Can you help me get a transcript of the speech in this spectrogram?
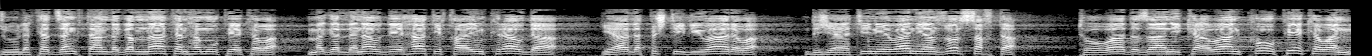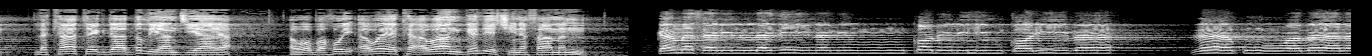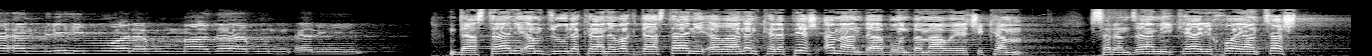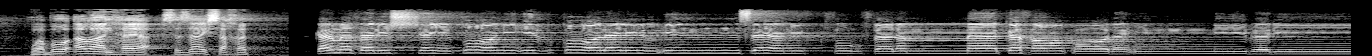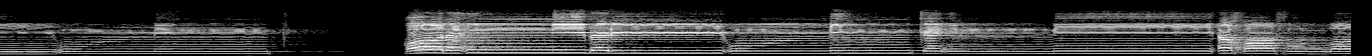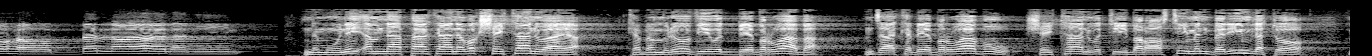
جوولەکە جەنگتان لەگەڵ ناکەن هەموو پێکەوە مەگەر لە ناو دێهاتی قایم کراودا یا لە پشتی دیوارەوە. دژایەتی نێوانیان زۆر سەختە. تۆ وا دەزانی کە ئەوان کۆ پێکەوەن لە کاتێکدا دڵیان جیایە. ئەوە بەهۆی ئەوەیە کە ئەوان گەلێکی نەفامن. كمثل الذين من قبلهم قريبا ذاقوا وبال أمرهم ولهم عذاب أليم. داستانی ئەم جوولەکانە وەک داستانی ئەوانن کە لە پێش ئەماندا بوون بە ماوەیەکی کەم. سەرنجامی کاری خۆیان چەشت و بۆ ئەوان هەیە سزای سەخت. كمثل الشيطان إذ قال للإنسان اكفر فلما كفر قال إني بريء. قال إني بريء منك إني أخاف الله رب العالمين. نمونەی ئەم ناپاکانە وەک شەیتان وایە کە بە وت بێبڕوا بە. جا شەیتان وتی بەڕاستی من بەریم لە تۆ.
